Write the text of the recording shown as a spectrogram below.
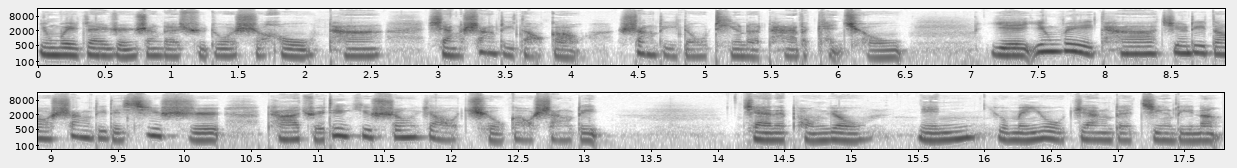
因为在人生的许多时候，他向上帝祷告，上帝都听了他的恳求。也因为他经历到上帝的信实，他决定一生要求告上帝。亲爱的朋友。您有没有这样的经历呢？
